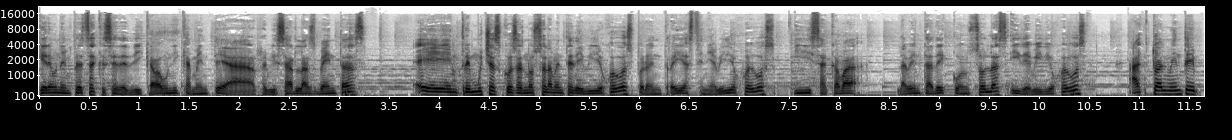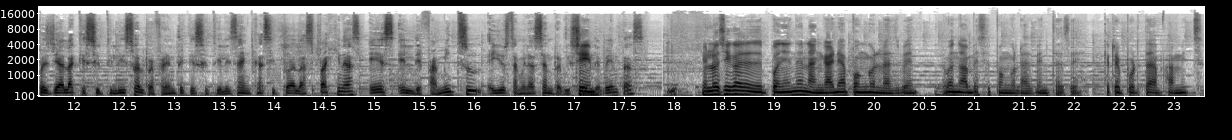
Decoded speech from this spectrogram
que era una empresa que se dedicaba únicamente a revisar las ventas. eh, entre muchas cosas, no solamente de videojuegos, pero entre ellas tenía videojuegos y sacaba la venta de consolas y de videojuegos. Actualmente, pues ya la que se utiliza, el referente que se utiliza en casi todas las páginas es el de Famitsu. Ellos también hacen revisión Sí. de ventas. Yo lo sigo de- poniendo en Langaria, pongo las ventas. Bueno, a veces pongo las ventas de que reporta Famitsu.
